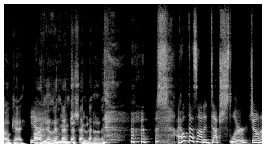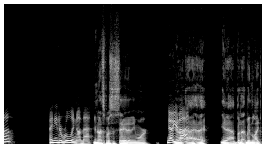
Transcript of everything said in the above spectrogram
Okay, Yeah. All right. Yeah, then we would just go Dutch. I hope that's not a Dutch slur, Jonah. I need a ruling on that. You're not supposed to say it anymore. No, you're You know, not. I, I, yeah, but I mean, like,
